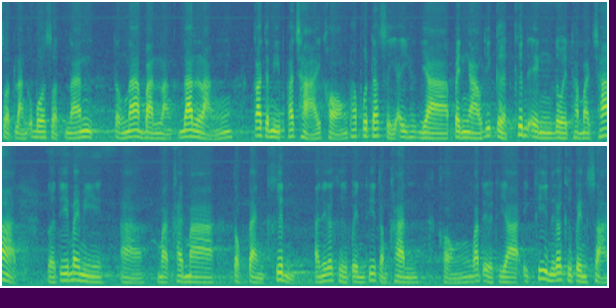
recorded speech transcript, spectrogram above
สถหลังอุโบสถนั้น ตรงหน้าบานหลังด้านหลัง ก็จะมีพระฉายของพระพุทธศรีอยุธยาเป็นเงาที่เกิดขึ้นเองโดยธรรมชาติ โดยที่ไม่มีมาใครมาตกแต่งขึ้น อันนี้ก็คือเป็นที่สำคัญของวัดอยุธยา อีกที่หนึงก็คือเป็นศาล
